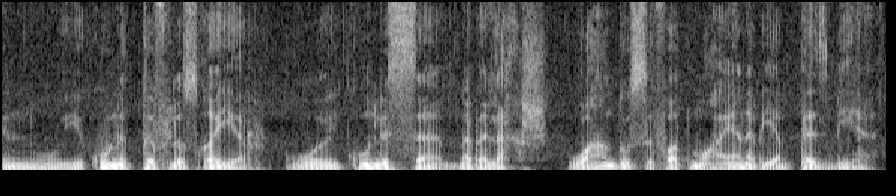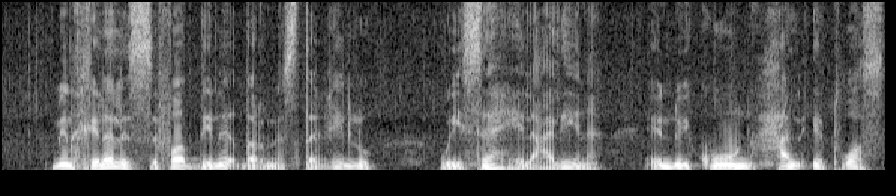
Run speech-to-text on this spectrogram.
إنه يكون الطفل صغير ويكون لسه ما بلغش وعنده صفات معينة بيمتاز بيها. من خلال الصفات دي نقدر نستغله ويسهل علينا إنه يكون حلقة وصل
